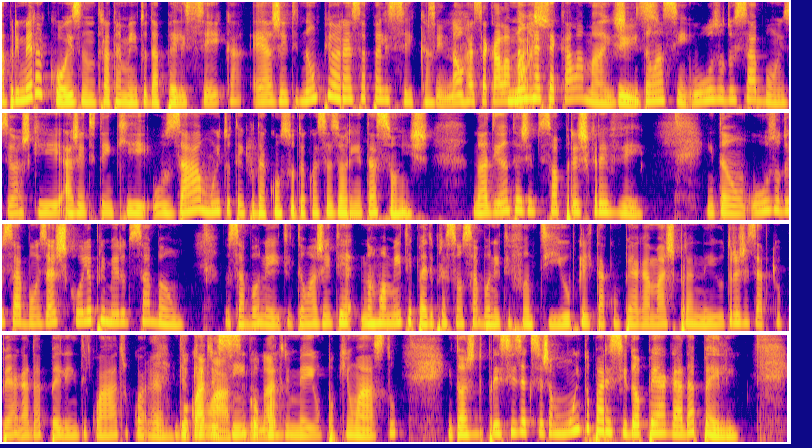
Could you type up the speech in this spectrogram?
A primeira coisa no tratamento da pele seca é a gente não piorar essa pele seca. Sim, não ressecá-la mais. Não ressecá-la mais. Isso. Então, assim, o uso dos sabões, eu acho que a gente tem que usar muito tempo da consulta com essas orientações. Não adianta a gente só prescrever. Então, o uso dos sabões, a escolha primeiro do sabão, do sabonete. Então, a gente normalmente pede para ser um sabonete infantil, porque ele está com pH mais para neutro. A gente sabe que o pH da pele é entre 4, 4 é, um entre 4 e 5 ou né? 4,5, um pouquinho ácido. Então, a gente precisa que seja muito parecido ao pH da pele.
